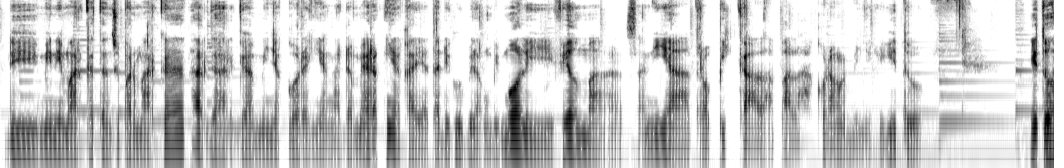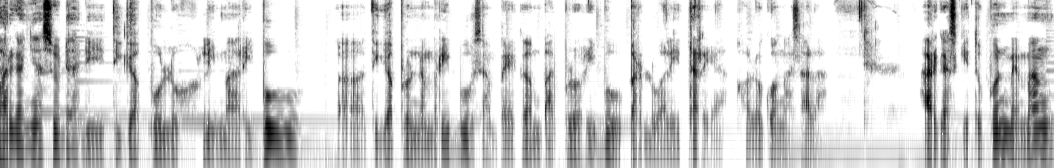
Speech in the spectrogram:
di minimarket dan supermarket harga-harga minyak goreng yang ada mereknya kayak tadi gue bilang Bimoli, Vilma, Sania, Tropical, apalah kurang lebihnya kayak gitu itu harganya sudah di 35.000 uh, 36.000 sampai ke 40.000 per 2 liter ya kalau gua nggak salah harga segitu pun memang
